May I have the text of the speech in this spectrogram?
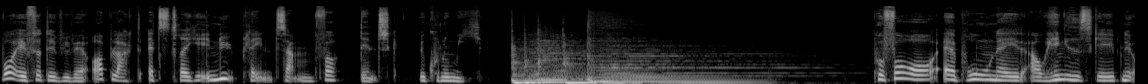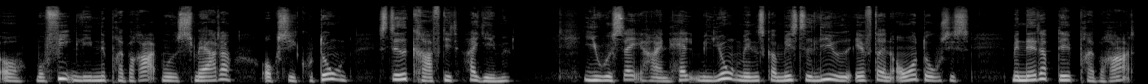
hvorefter det vil være oplagt at strikke en ny plan sammen for dansk økonomi. På forår er brugen af et afhængighedsskabende og morfinlignende præparat mod smerter, oxycodon, steget kraftigt herhjemme. I USA har en halv million mennesker mistet livet efter en overdosis med netop det præparat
